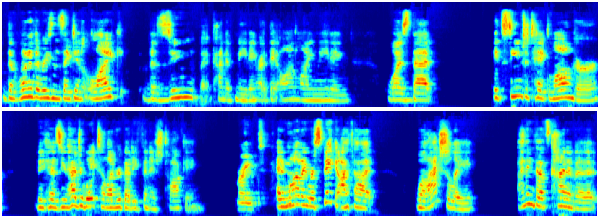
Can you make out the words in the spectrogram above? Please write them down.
The one of the reasons they didn't like the Zoom kind of meeting, right, the online meeting, was that it seemed to take longer because you had to wait till everybody finished talking. Right. And while they were speaking, I thought, well, actually, I think that's kind of a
